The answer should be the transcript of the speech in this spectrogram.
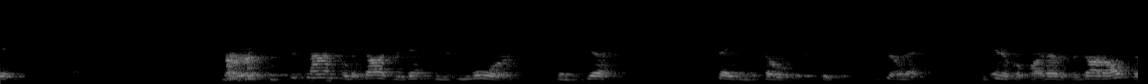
it keeps, us mindful that God's redemption is more than just saving the souls of His people. And certainly that's an integral part of it, but God also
